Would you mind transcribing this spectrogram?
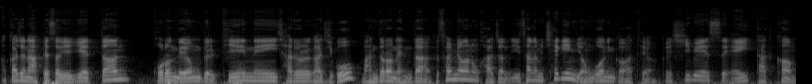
아까 전에 앞에서 얘기했던 그런 내용들 DNA 자료를 가지고 만들어낸다. 그 설명하는 과정 이 사람이 책임 연구원인 것 같아요. 그 cbs8.com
